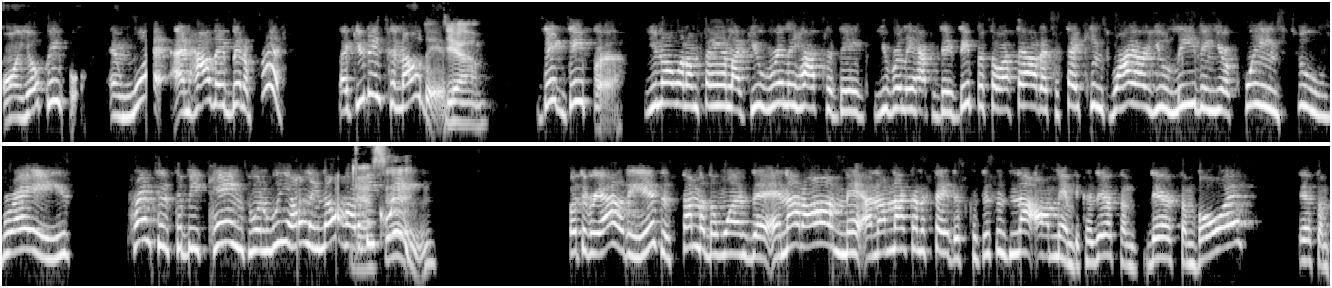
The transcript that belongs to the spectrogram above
on your people and what and how they've been oppressed. Like you need to know this. Yeah. Dig deeper. You know what I'm saying? Like you really have to dig. You really have to dig deeper. So I say all that to say, kings, why are you leaving your queens to raise princes to be kings when we only know how That's to be queens? But the reality is, is some of the ones that, and not all men, and I'm not going to say this because this is not all men, because there are some, there are some boys, there's some,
